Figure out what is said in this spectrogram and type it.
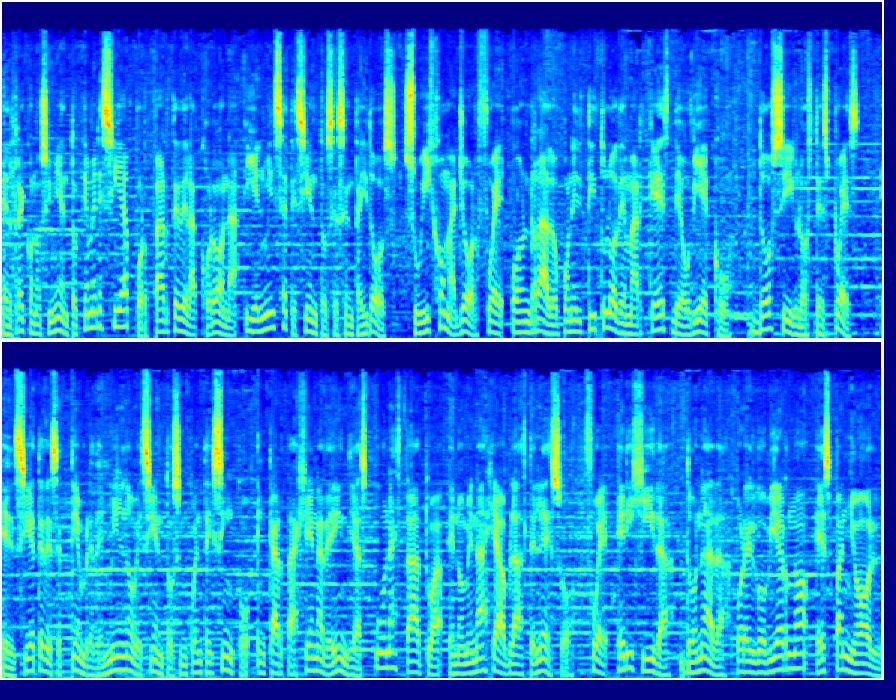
el reconocimiento que merecía por parte de la corona y en 1762 su hijo mayor fue honrado con el título de Marqués de Ovieco. Dos siglos después, el 7 de septiembre de 1955, en Cartagena de Indias, una estatua en homenaje a Blas de Leso fue erigida, donada por el gobierno español.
